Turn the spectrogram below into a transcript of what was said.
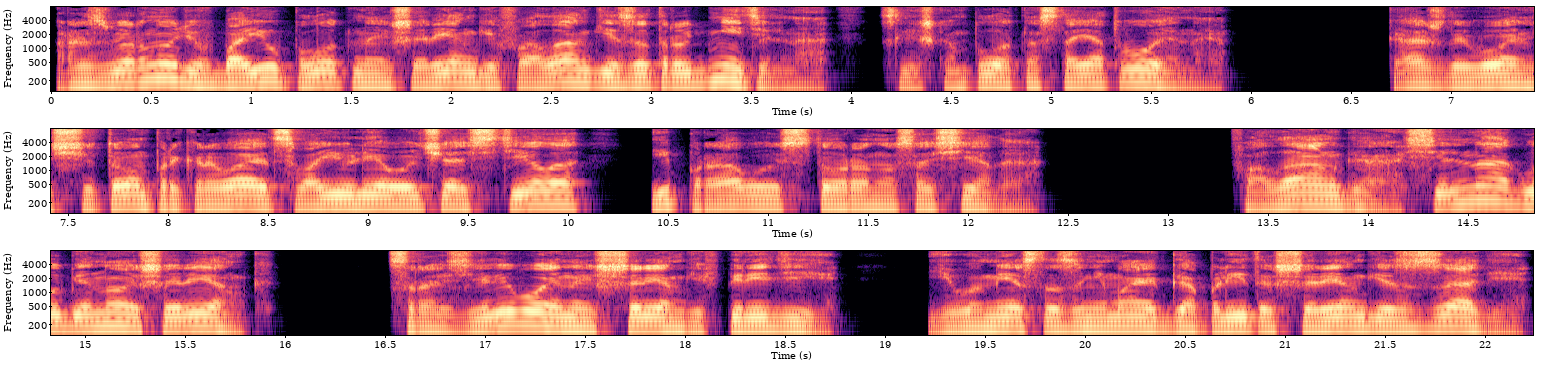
Развернуть в бою плотные шеренги фаланги затруднительно, слишком плотно стоят воины. Каждый воин щитом прикрывает свою левую часть тела и правую сторону соседа. Фаланга сильна глубиной шеренг. Сразили воины из шеренги впереди, его место занимает гоплит из шеренги сзади.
